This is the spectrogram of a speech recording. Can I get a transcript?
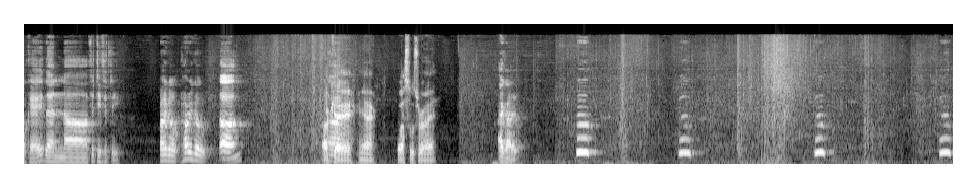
Okay, then uh 50-50. Probably go probably go uh Okay, uh, yeah. Wes was right. I got it. Boop. Boop. Boop. Boop.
